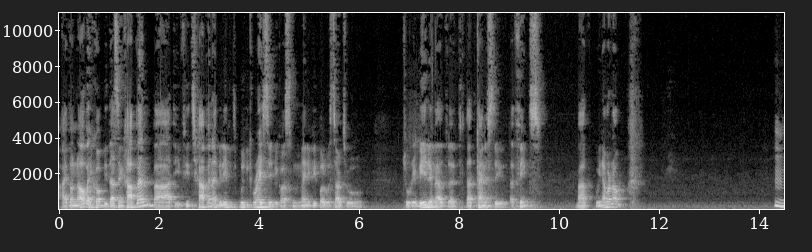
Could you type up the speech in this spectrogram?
I don't know. I hope it doesn't happen. But if it's happen, I believe it will be crazy because many people will start to to reveal about that, that kind of uh, things. But we never know. Hmm.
